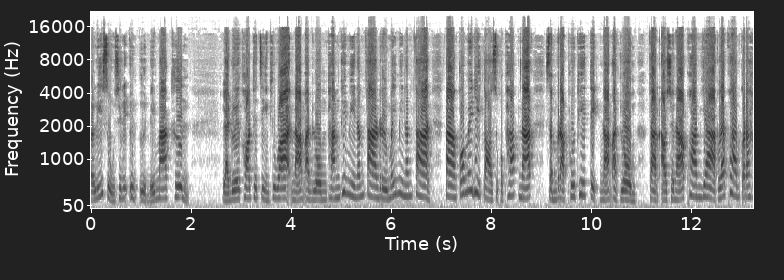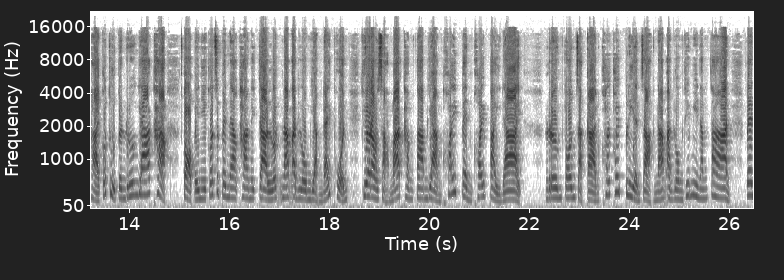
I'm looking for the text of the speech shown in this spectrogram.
ลอรี่สูงชนิดอื่น ๆ ได้มากขึ้น และด้วยข้อเท็จจริงที่ว่าน้ำอัดลมทั้งที่มีน้ำตาลหรือไม่มีน้ำตาล ต่างก็ไม่ดีต่อสุขภาพนักสำหรับผู้ที่ติดน้ำอัดลม การเอาชนะความอยากและความกระหายก็ถือเป็นเรื่องยากค่ะ ต่อไปนี้ก็จะเป็นแนวทางในการลดน้ำอัดลมอย่างได้ผล ที่เราสามารถทำตามอย่างค่อยเป็นค่อยไปได้ เริ่มต้นจากการค่อยๆ เปลี่ยนจากน้ำอัดลมที่มีน้ำตาล เป็น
